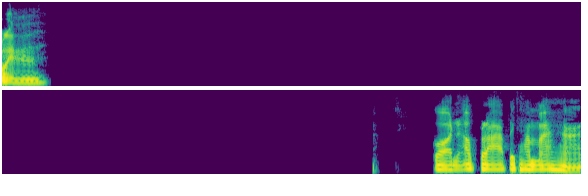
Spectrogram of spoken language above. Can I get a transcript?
ปลา ก่อนเอาปลาไปทำอาหาร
